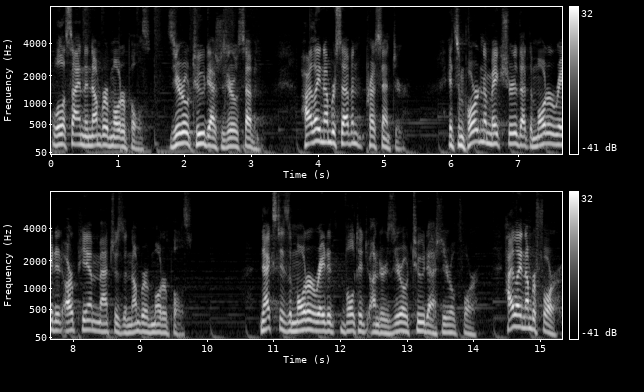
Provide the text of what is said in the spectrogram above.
we'll assign the number of motor poles, 02-07. Highlight number seven, press enter. It's important to make sure that the motor rated RPM matches the number of motor poles. Next is the motor rated voltage under 02-04. Highlight number four.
